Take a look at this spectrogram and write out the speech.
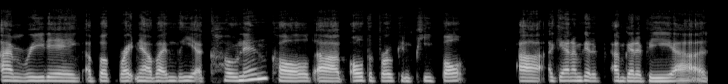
I'm reading a book right now by Leah Konen called uh, "All the Broken People." Uh, again, I'm gonna I'm gonna be uh,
